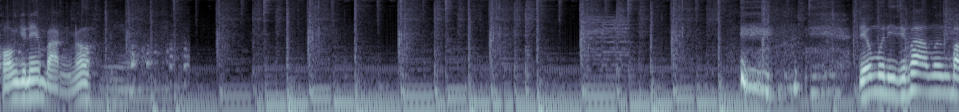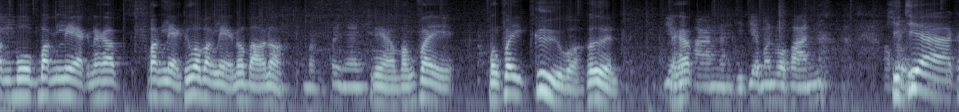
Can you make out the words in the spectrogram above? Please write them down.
ของอยู่ในบังเนาะแม่นเดี๋ยวมื้อนี้สิพาเมืองบังโบกบังแหลกนะครับบังแหลกถือว่าบังแหลกเนาะบ่าวเนาะบางไฟไงเนี่ยบังไฟบังไฟกือบ่ก็เอิ้นเจียนะครับ พานนะกี่เจียมันบ่พาน ขี้เจียใค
